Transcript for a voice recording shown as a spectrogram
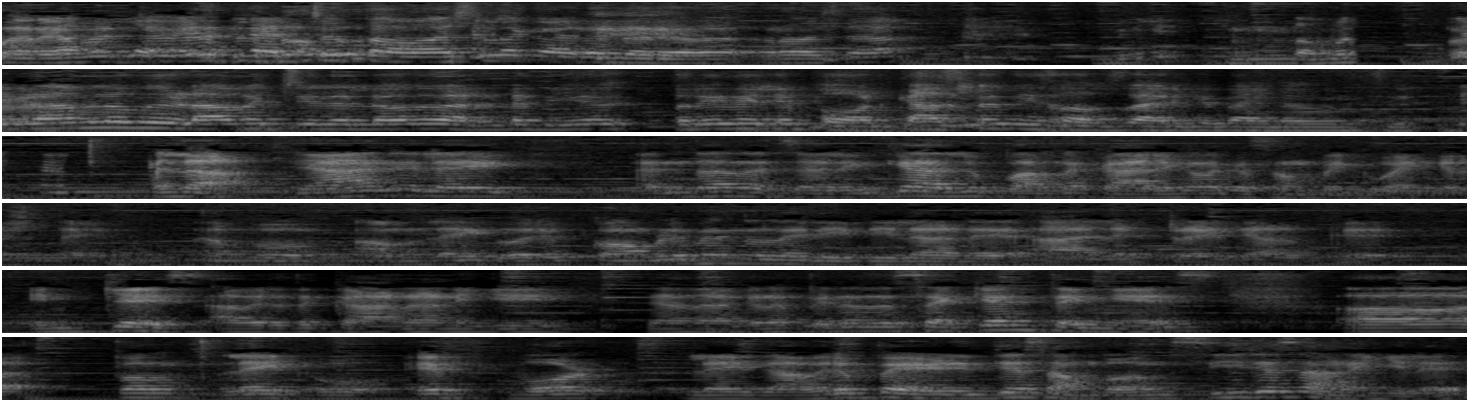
പറയാൻ ഏറ്റവും പറ്റില്ല. തമാശയുള്ള കാര്യം എന്താ റോഷ? നമുക്ക് ഇൻസ്റ്റാഗ്രാമിലൊന്നും ഇടാൻ പറ്റില്ലല്ലോ എന്ന് പറഞ്ഞിട്ട് നീ ഇത്രയും വലിയ പോഡ്കാസ്റ്റിൽ നീ സംസാരിക്കുന്ന അതിനെ കുറിച്ച്. അല്ല ഞാൻ ലൈക്ക് എന്താന്ന് വെച്ചാൽ എനിക്ക് അതിൽ പറഞ്ഞ കാര്യങ്ങളൊക്കെ സംഭവിക്ക് ഭയങ്കര ഇഷ്ടമായിരുന്നു അപ്പൊ ലൈക്ക് ഒരു കോംപ്ലിമെന്റ് എന്നുള്ള രീതിയിലാണ് ആ ലെറ്റർ എഴുതിയ ആൾക്ക് ഇൻ കേസ് അവരിത് കാണുകയാണെങ്കിൽ ഞാൻ ഇതാക്കുന്നത് പിന്നെ സെക്കൻഡ് തിങ് ഈസ് ഇപ്പം ലൈക്ക് ഇഫ് ലൈക്ക് അവരിപ്പോ എഴുതിയ സംഭവം സീരിയസ് ആണെങ്കിൽ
